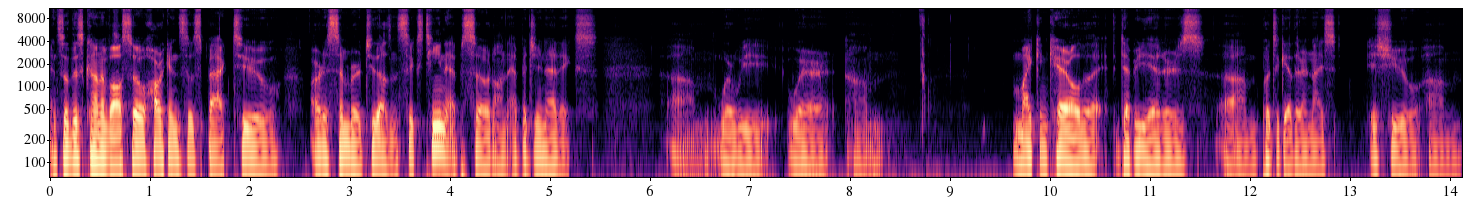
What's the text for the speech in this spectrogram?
And so this kind of also harkens us back to our December 2016 episode on epigenetics, um, where we where um, Mike and Carol, the deputy editors, um, put together a nice issue um,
